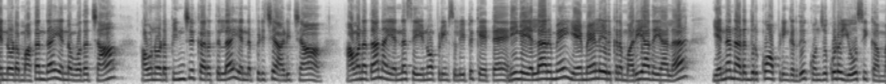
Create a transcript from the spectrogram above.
என்னோட மகன்தான் என்னை உதைச்சான். அவனோட பிஞ்சு கரத்தில் என்னை பிடிச்சு அடிச்சான். அவனை தான் நான் என்ன செய்யணும் அப்படின்னு சொல்லிட்டு கேட்டேன். நீங்கள் எல்லாருமே என் மேலே இருக்கிற மரியாதையால் என்ன நடந்திருக்கும் அப்படிங்கிறது கொஞ்சம் கூட யோசிக்காம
